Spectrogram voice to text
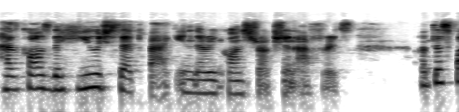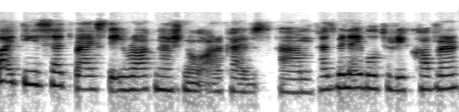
has caused a huge setback in the reconstruction efforts. Uh, despite these setbacks, the Iraq National Archives um, has been able to recover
